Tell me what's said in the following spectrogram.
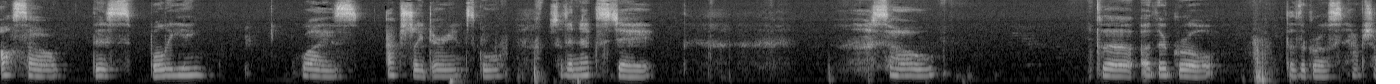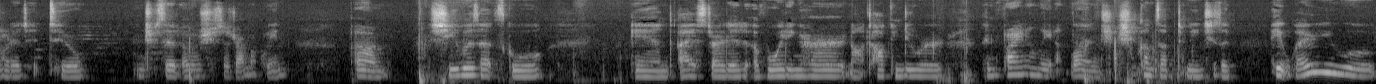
also, this bullying was actually during school. So the next day, so the other girl, the other girl snapshotted it too, and she said, "Oh, she's a drama queen." Um, she was at school and I started avoiding her, not talking to her. And finally at lunch, she comes up to me and she's like, Hey, why are you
